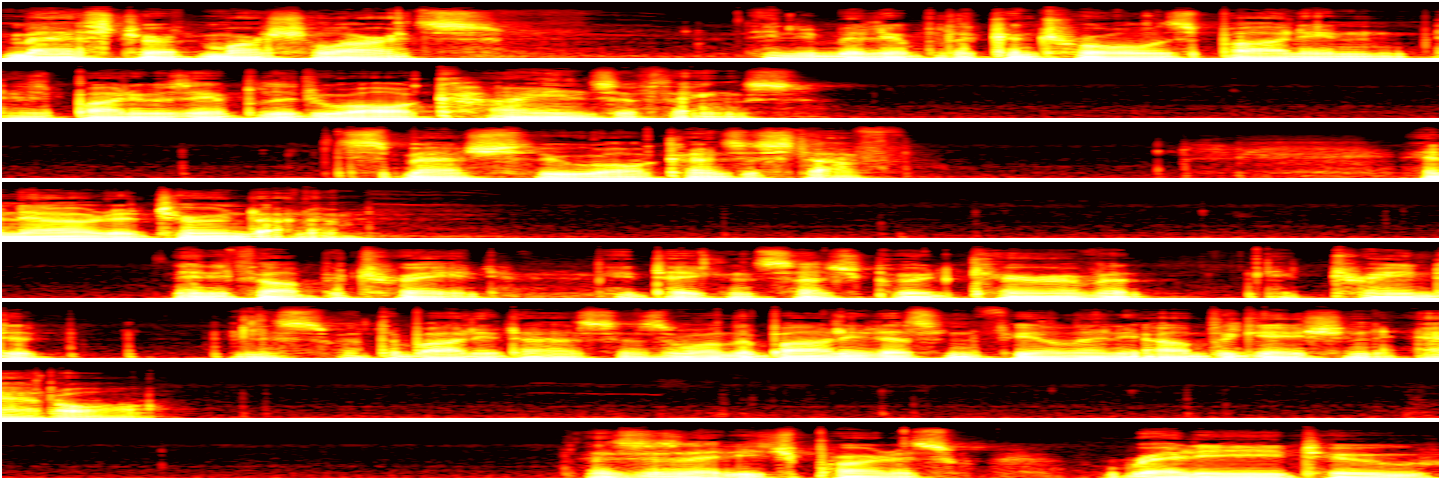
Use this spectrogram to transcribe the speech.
master of martial arts. And he'd been able to control his body, and his body was able to do all kinds of things, smash through all kinds of stuff. And now it had turned on him. And he felt betrayed. He'd taken such good care of it. He trained it. This is what the body does. As well, the body doesn't feel any obligation at all. As I said, each part is ready to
